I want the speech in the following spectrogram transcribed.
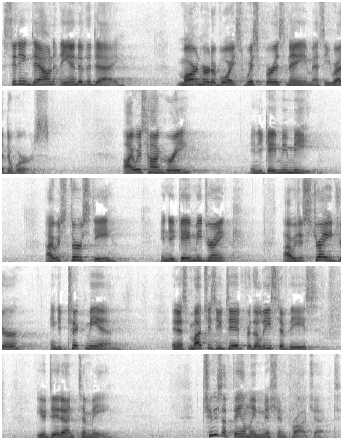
Sitting down at the end of the day, Martin heard a voice whisper his name as he read the words I was hungry, and you gave me meat. I was thirsty, and you gave me drink. I was a stranger, and you took me in. And as much as you did for the least of these, you did unto me. Choose a family mission project.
